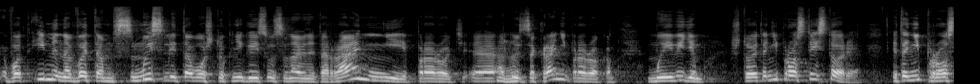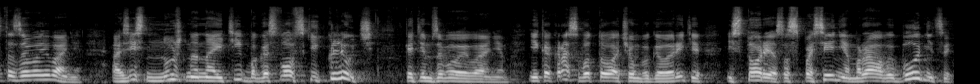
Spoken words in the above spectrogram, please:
вот именно в этом смысле того, что книга Иисуса Навина это ранние пророки, э, относится к ранним пророкам, мы видим, что это не просто история, это не просто завоевание, а здесь нужно найти богословский ключ к этим завоеваниям. И как раз вот то, о чем вы говорите, история со спасением Равы блудницы,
